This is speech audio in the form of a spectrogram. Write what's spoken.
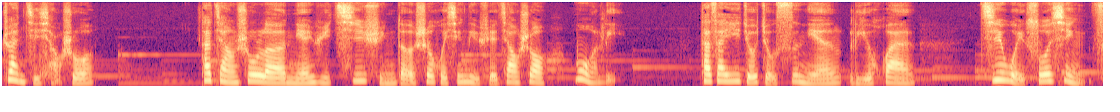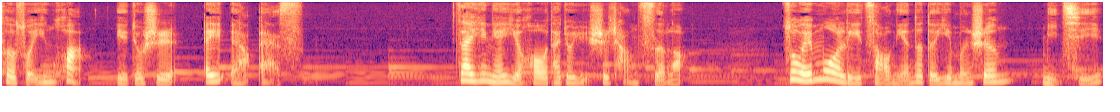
传记小说，它讲述了年逾七旬的社会心理学教授莫里，他在一九九四年罹患肌萎缩性厕所硬化，也就是 ALS。在一年以后，他就与世长辞了。作为莫里早年的得意门生，米奇，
